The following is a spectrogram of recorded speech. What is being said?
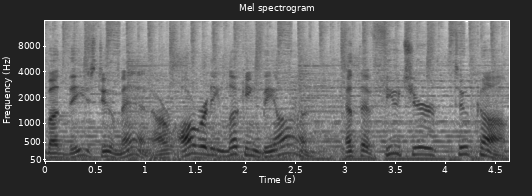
But these two men are already looking beyond at the future to come.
